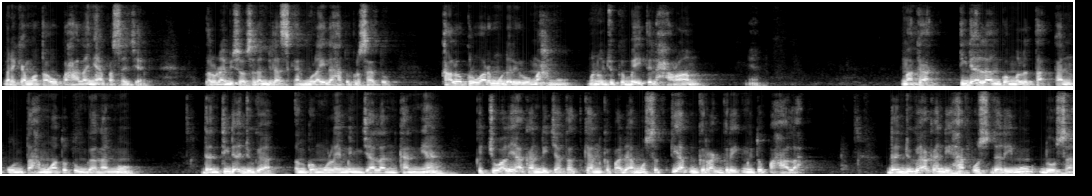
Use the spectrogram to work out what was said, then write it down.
Mereka mau tahu pahalanya apa saja. Lalu Nabi SAW jelaskan, mulailah satu persatu. Kalau keluarmu dari rumahmu menuju ke Baitul Haram, ya, maka tidaklah engkau meletakkan untahmu atau tungganganmu dan tidak juga engkau mulai menjalankannya kecuali akan dicatatkan kepadamu setiap gerak-gerikmu itu pahala. Dan juga akan dihapus darimu dosa.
